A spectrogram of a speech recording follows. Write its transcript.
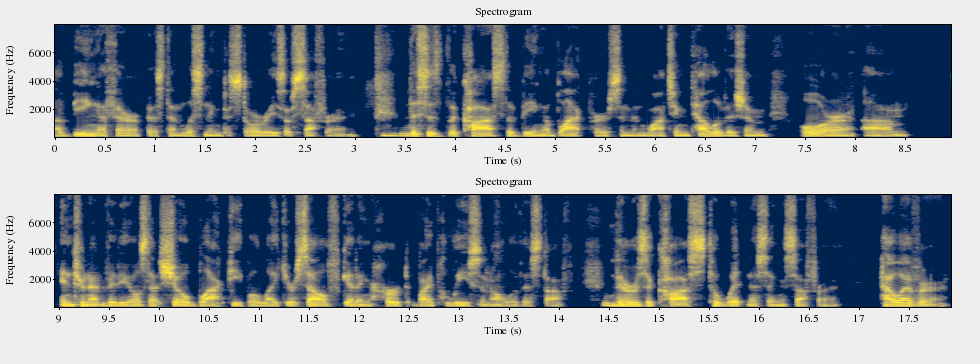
of being a therapist and listening to stories of suffering. Mm-hmm. This is the cost of being a Black person and watching television or um, internet videos that show Black people like yourself getting hurt by police and all of this stuff. Mm-hmm. There is a cost to witnessing suffering. However,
